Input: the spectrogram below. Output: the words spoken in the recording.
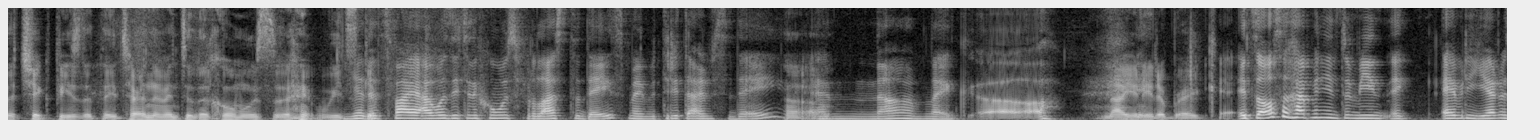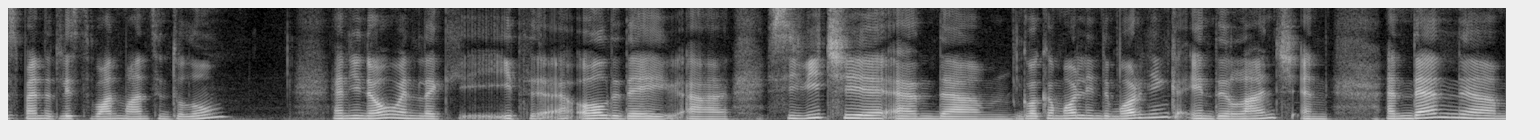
the chickpeas that they turn them into the hummus. we yeah, that's why I was eating hummus for the last two days, maybe three times a day, Uh-oh. and now I'm like, Ugh. Now you need a break. it's also happening to me like every year i spend at least one month in tulum and you know when like eat uh, all the day uh, ceviche and um, guacamole in the morning in the lunch and and then um,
